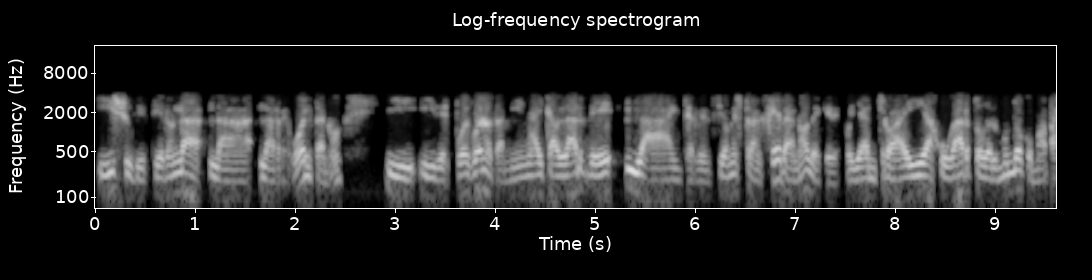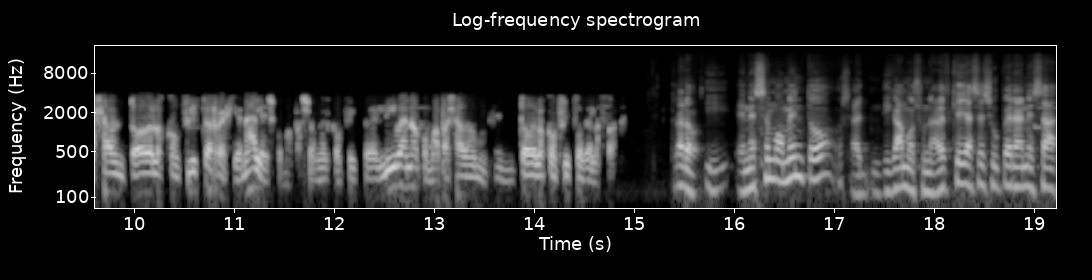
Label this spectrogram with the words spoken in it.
y subvirtieron la, la, la revuelta, ¿no? Y, y después, bueno, también hay que hablar de la intervención extranjera, ¿no? De que después ya entró ahí a jugar todo el mundo, como ha pasado en todos los conflictos regionales, como pasó en el conflicto del Líbano, como ha pasado en, todos los conflictos de la zona. Claro, y en ese momento, o sea, digamos, una vez que ya se superan esa,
